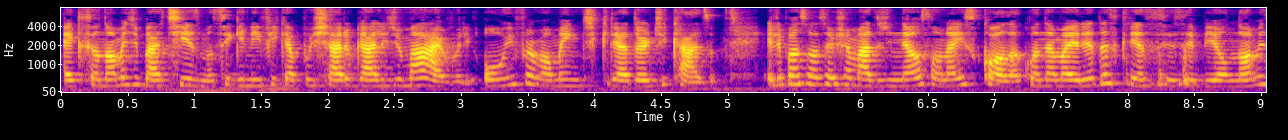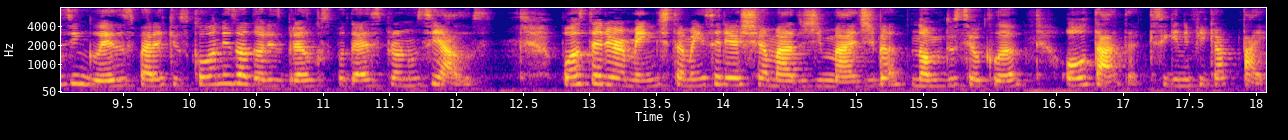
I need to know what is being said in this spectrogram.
é que seu nome de batismo significa puxar o galho de uma árvore, ou informalmente, criador de caso. Ele passou a ser chamado de Nelson na escola, quando a maioria das crianças recebiam nomes ingleses para que os colonizadores brancos pudessem pronunciá-los. Posteriormente, também seria chamado de Madiba, nome do seu clã, ou Tata, que significa pai.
